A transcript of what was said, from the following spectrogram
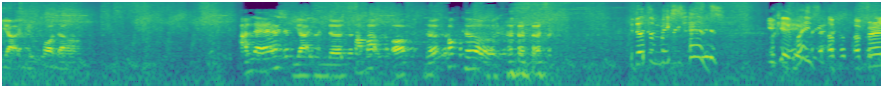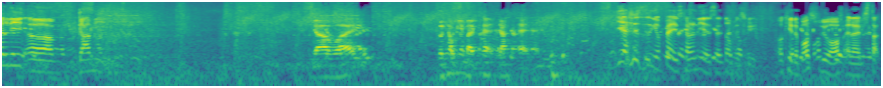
yeah, you fall down. Unless you are in the stomach of the cocktail. It doesn't make sense! Okay, mine is a- apparently um, Gami. yeah, why? So tell me my pet just at you. Yeah, this is your pet is currently at the center of my screen. Okay, the boss flew off and I'm stuck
